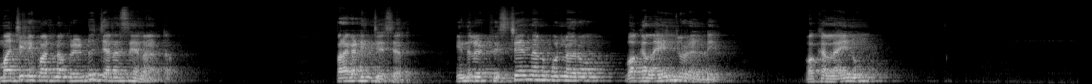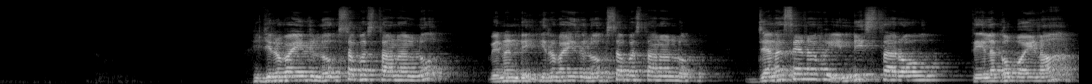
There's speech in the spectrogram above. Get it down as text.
మచిలీపట్నం రెండు జనసేన అట. ప్రకటించేశారు. ఇందులో ట్విస్ట్ ఏందనుకున్నారు? ఒక లైన్ చూడండి. ఒక లైను. ఇరవై ఐదు లోక్సభ స్థానాల్లో వినండి ఇరవై ఐదు లోక్సభ స్థానాల్లో జనసేనకు ఎన్ని ఇస్తారో తేలకపోయినా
